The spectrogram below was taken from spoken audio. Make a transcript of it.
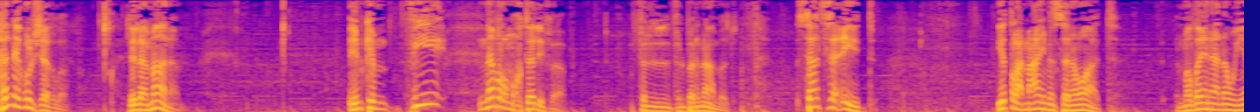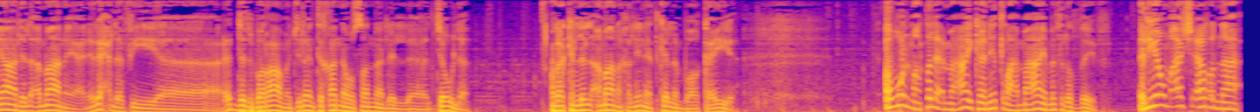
خلني أقول شغلة. للأمانة يمكن في نبرة مختلفة في في البرنامج. أستاذ سعيد يطلع معي من سنوات. مضينا أنا وياه للأمانة يعني رحلة في آه، عدة برامج لين انتقلنا وصلنا للجولة. لكن للأمانة خليني أتكلم بواقعية. أول ما طلع معاي كان يطلع معاي مثل الضيف. اليوم أشعر أنه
